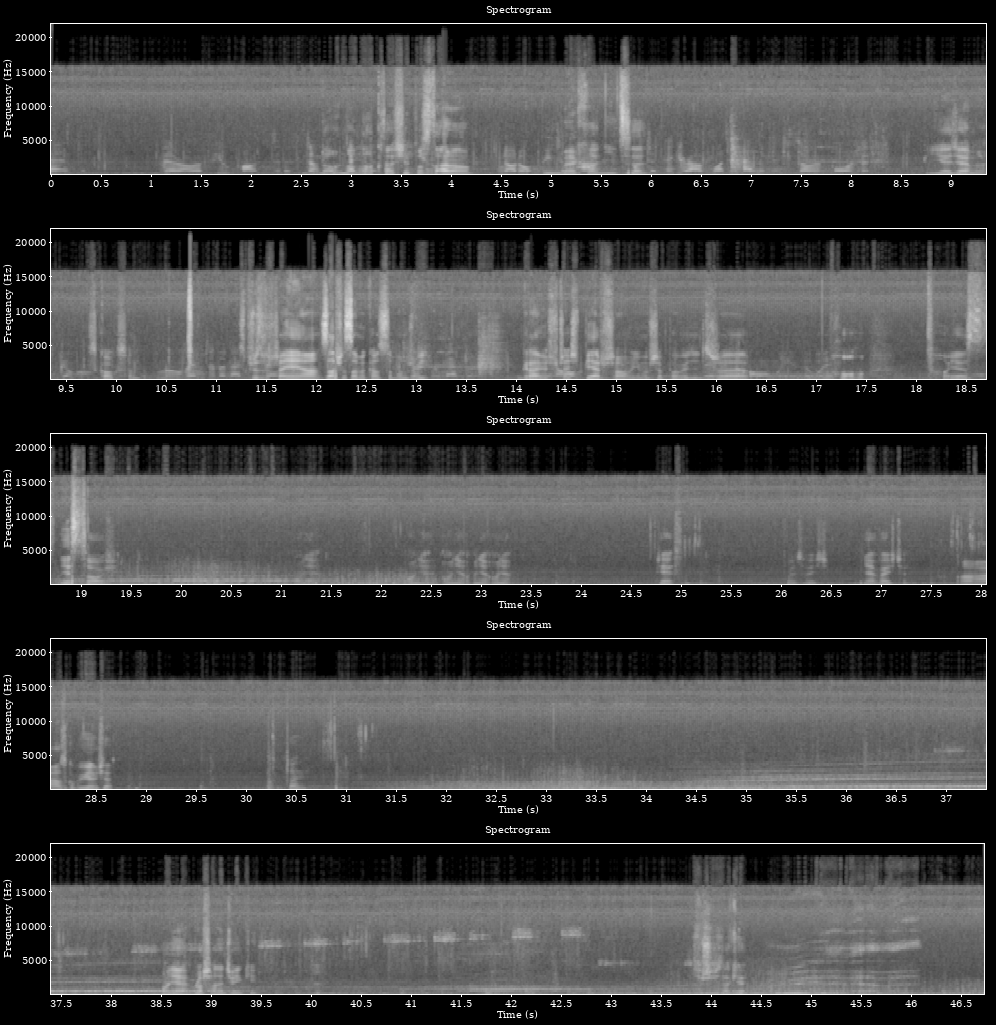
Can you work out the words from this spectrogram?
No, no, no, ktoś się postarał. Mechanicy. To. Jedziemy z koksem. Z przyzwyczajenia zawsze zamykam z sobą drzwi. Grałem już w część pierwszą i muszę powiedzieć, że no, to jest, jest coś. O nie. O nie, o nie, o nie, o nie. Gdzie jestem? Tu jest wyjście. Nie, wejście. A, zgubiłem się. Tutaj? Nie, blaszane dźwięki. Słyszę się takie...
